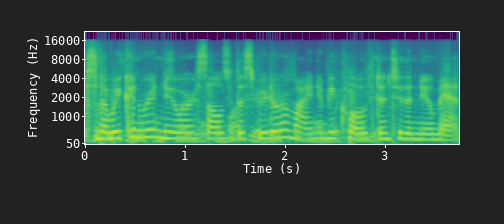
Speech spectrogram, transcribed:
so that we can renew ourselves with the spirit of our mind and be clothed into the new man.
